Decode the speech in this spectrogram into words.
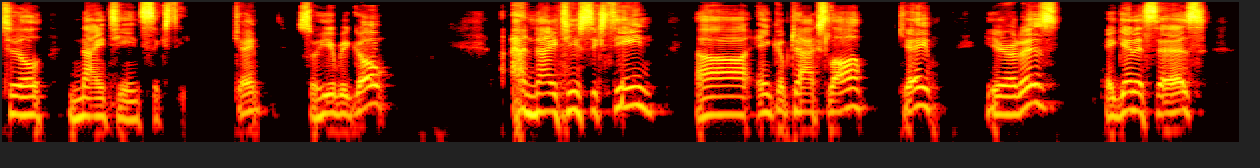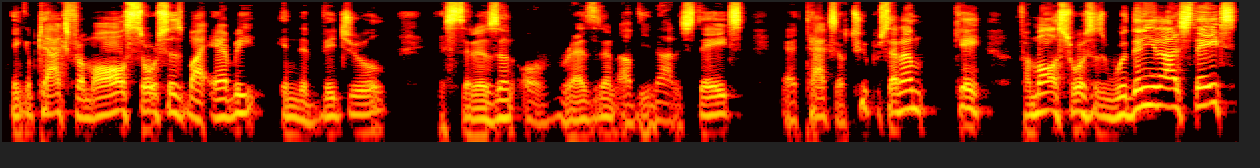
till 1960. Okay, so here we go. 1916 uh, income tax law. Okay, here it is. Again, it says income tax from all sources by every individual, a citizen or resident of the United States, a tax of 2% of them, okay, from all sources within the United States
